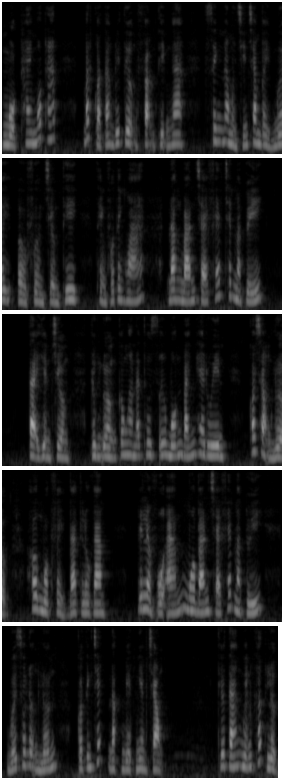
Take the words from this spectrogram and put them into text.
121H bắt quả tang đối tượng Phạm Thị Nga, sinh năm 1970 ở phường Trường Thi, thành phố Thanh Hóa, đang bán trái phép chất ma túy. Tại hiện trường, lực lượng công an đã thu giữ 4 bánh heroin có trọng lượng hơn 1,3 kg. Đây là vụ án mua bán trái phép ma túy với số lượng lớn có tính chất đặc biệt nghiêm trọng. Thiếu tá Nguyễn Khắc Lực,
